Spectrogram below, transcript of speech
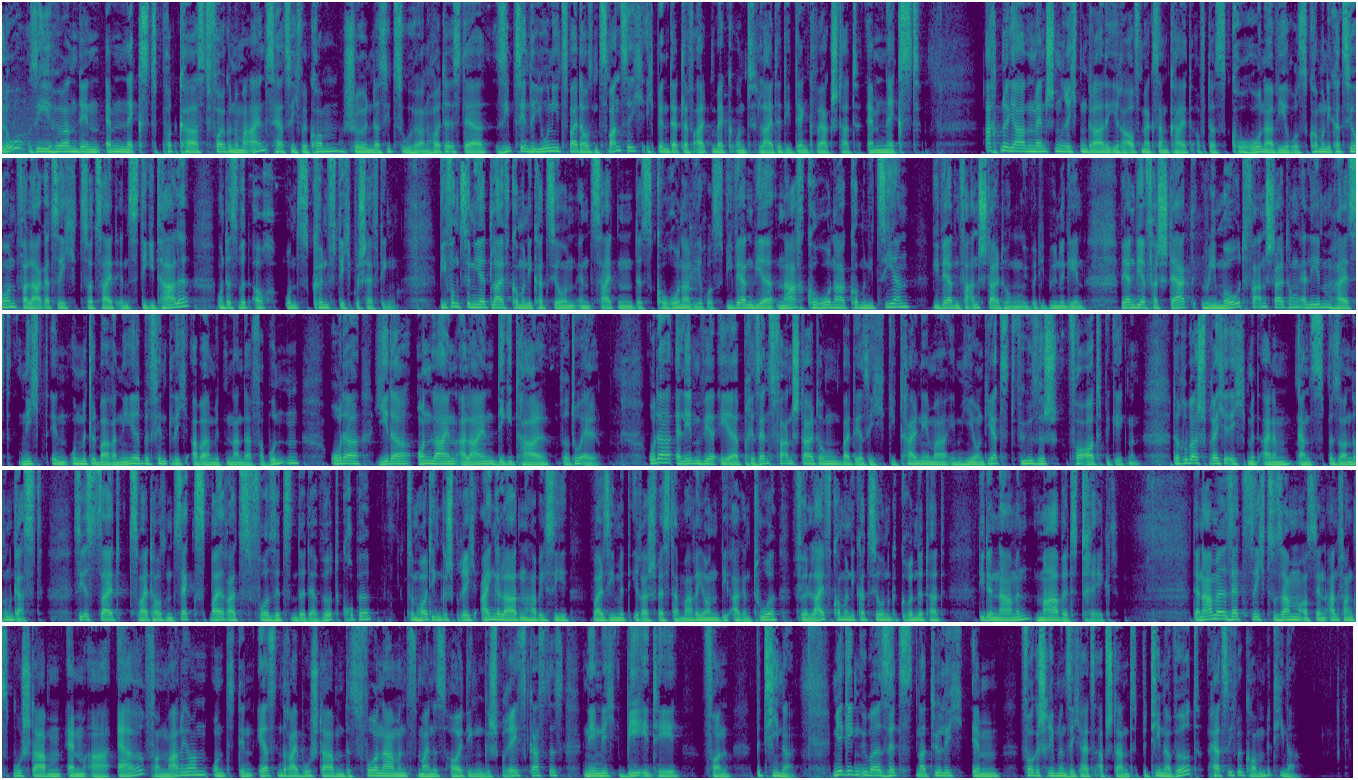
Hallo, Sie hören den M-Next Podcast Folge Nummer 1. Herzlich willkommen. Schön, dass Sie zuhören. Heute ist der 17. Juni 2020. Ich bin Detlef Altenbeck und leite die Denkwerkstatt M-Next. Acht Milliarden Menschen richten gerade ihre Aufmerksamkeit auf das Coronavirus. Kommunikation verlagert sich zurzeit ins Digitale und das wird auch uns künftig beschäftigen. Wie funktioniert Live-Kommunikation in Zeiten des Coronavirus? Wie werden wir nach Corona kommunizieren? Wie werden Veranstaltungen über die Bühne gehen? Werden wir verstärkt Remote-Veranstaltungen erleben, heißt nicht in unmittelbarer Nähe befindlich, aber miteinander verbunden? Oder jeder online, allein, digital, virtuell? Oder erleben wir eher Präsenzveranstaltungen, bei der sich die Teilnehmer im Hier und Jetzt physisch vor Ort begegnen? Darüber spreche ich mit einem ganz besonderen Gast. Sie ist seit 2006 Beiratsvorsitzende der Wirtgruppe, zum heutigen Gespräch eingeladen habe ich sie, weil sie mit ihrer Schwester Marion die Agentur für Live-Kommunikation gegründet hat, die den Namen Marbet trägt. Der Name setzt sich zusammen aus den Anfangsbuchstaben M-A-R von Marion und den ersten drei Buchstaben des Vornamens meines heutigen Gesprächsgastes, nämlich B-E-T von Bettina. Mir gegenüber sitzt natürlich im vorgeschriebenen Sicherheitsabstand Bettina Wirth. Herzlich willkommen, Bettina.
